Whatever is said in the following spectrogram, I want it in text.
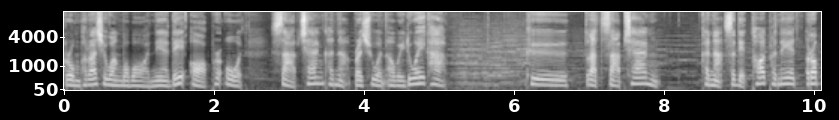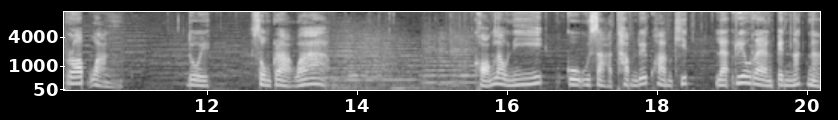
กรมพระราชวังบวรเนี่ยได้ออกพระโอษฐ์สาบแช่งขณะประชวรเอาไว้ด้วยค่ะ คือตรัสสาบแช่งขณะเสด็จทอดพระเนตรรอบๆวัง โดยทรงกล่าวว่า ของเหล่านี้กูอุตส่าห์ทำด้วยความคิดและเรี่ยวแรงเป็นนักหนา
